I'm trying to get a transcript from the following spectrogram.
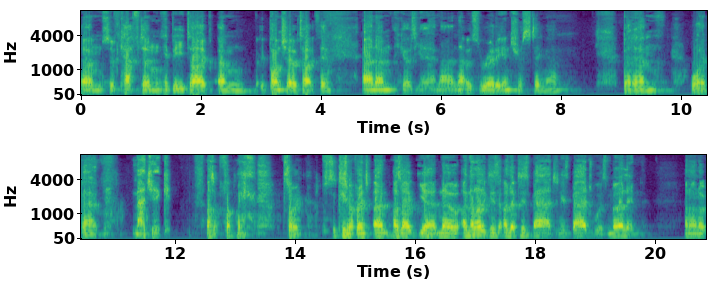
um, sort of kaftan hippie type, um, poncho type thing, and um, he goes, "Yeah, man, that was really interesting, um, but um, what about magic?" I was like, fuck me. Sorry. Excuse my French. Um, I was like, yeah, no. And then I looked, at his, I looked at his badge, and his badge was Merlin. And I'm like,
